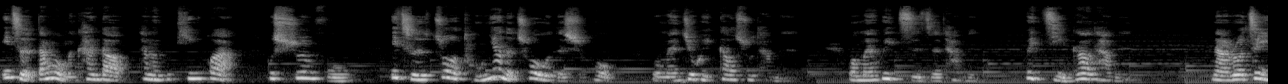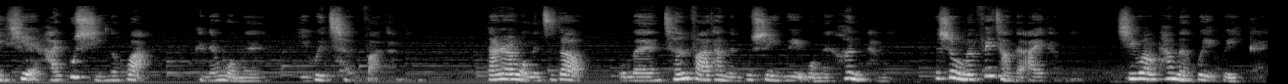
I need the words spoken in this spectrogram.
因此，当我们看到他们不听话、不顺服，一直做同样的错误的时候，我们就会告诉他们，我们会指责他们，会警告他们。那若这一切还不行的话，可能我们。也会惩罚他们。当然，我们知道，我们惩罚他们不是因为我们恨他们，而是我们非常的爱他们，希望他们会悔改，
